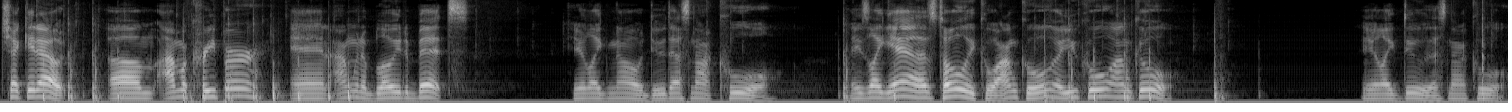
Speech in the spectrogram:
check it out. Um, I'm a creeper and I'm gonna blow you to bits. You're like, no, dude, that's not cool. And he's like, yeah, that's totally cool. I'm cool. Are you cool? I'm cool. And you're like, dude, that's not cool.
